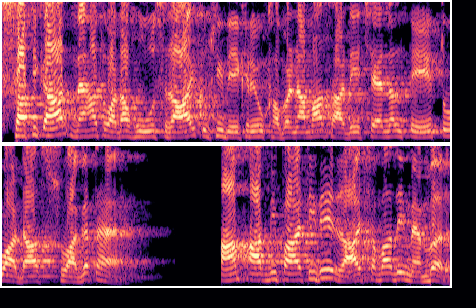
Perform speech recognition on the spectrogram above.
ਸਤਿ ਸ਼੍ਰੀ ਅਕਾਲ, ਮੈਂ ਹਾਂ ਤੁਹਾਡਾ ਹੋਸ ਰਾਜ। ਤੁਸੀਂ ਦੇਖ ਰਹੇ ਹੋ ਖਬਰਨਾਮਾ, ਸਾਡੇ ਚੈਨਲ ਤੇ ਤੁਹਾਡਾ ਸਵਾਗਤ ਹੈ। ਆਮ ਆਦਮੀ ਪਾਰਟੀ ਦੇ ਰਾਜ ਸਭਾ ਦੇ ਮੈਂਬਰ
